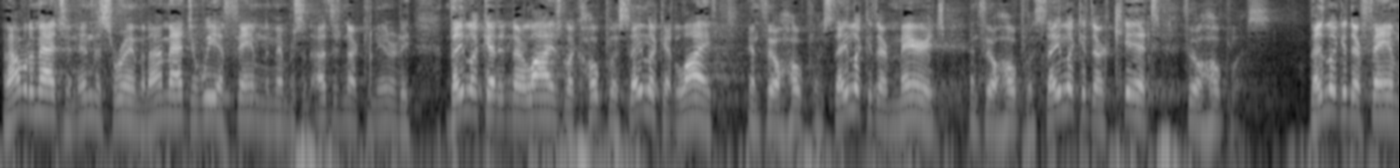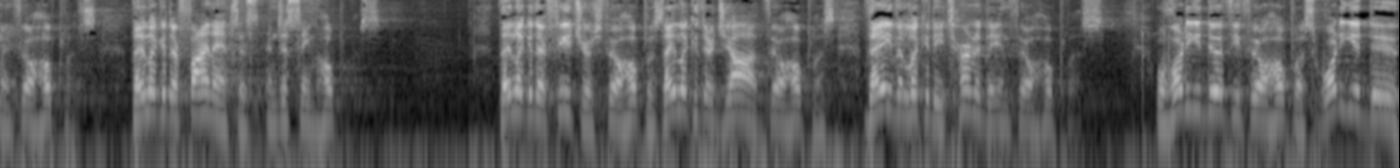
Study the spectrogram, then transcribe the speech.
And I would imagine in this room, and I imagine we have family members and others in our community, they look at it in their lives look hopeless. They look at life and feel hopeless. They look at their marriage and feel hopeless. They look at their kids, feel hopeless. They look at their family and feel hopeless. They look at their finances and just seem hopeless. They look at their futures, feel hopeless. They look at their job, feel hopeless. They even look at eternity and feel hopeless. Well, what do you do if you feel hopeless? What do you do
